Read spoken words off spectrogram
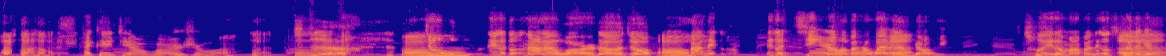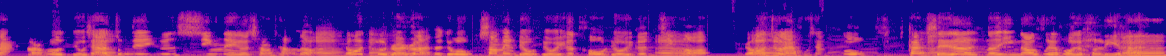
还可以这样玩是吗？是，啊，就我们那个都是拿来玩的，就啊把那个那个筋，然后把它外面的嗯。表皮脆的嘛，把那个脆的给掰了，然后留下嗯。中间一根芯，那个长长的，嗯，然后这个软软的就上面留留一个头，留一根筋了，然后就来互相勾，看谁的能赢到最后就很厉害。嗯，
